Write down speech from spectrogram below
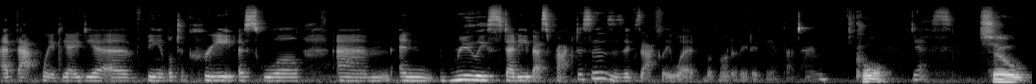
at that point, the idea of being able to create a school um, and really study best practices is exactly what, what motivated me at that time. Cool. Yes. So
